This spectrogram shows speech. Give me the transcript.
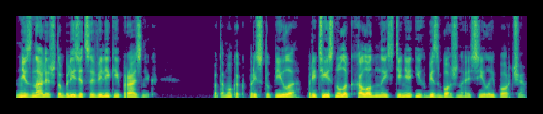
Не знали, что близится великий праздник, потому как приступила, притиснула к холодной стене их безбожная сила и порча.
